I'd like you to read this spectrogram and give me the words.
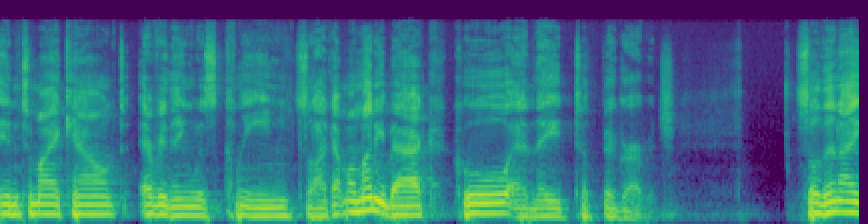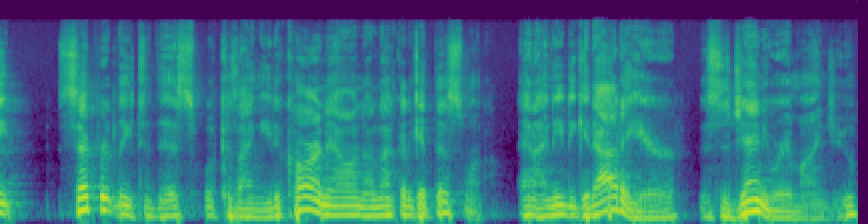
into my account. Everything was clean. So I got my money back. Cool. And they took their garbage. So then I separately to this, because I need a car now and I'm not going to get this one. And I need to get out of here. This is January, mind you.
